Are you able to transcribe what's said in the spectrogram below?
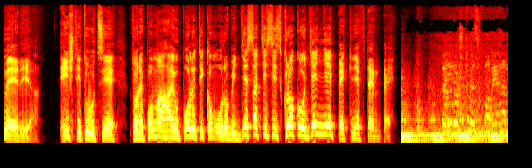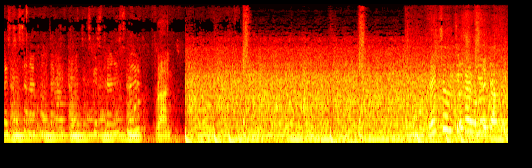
médiá. Inštitúcie, ktoré pomáhajú politikom urobiť 10 tisíc krokov denne pekne v tempe. Pani Rošková, spoliehali ste sa na kontakty v politickej strane Smer? Run. Prečo utekáte?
